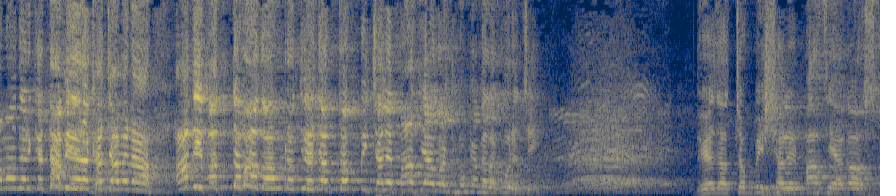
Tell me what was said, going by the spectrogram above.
আমাদেরকে দাবিয়ে রাখা যাবে না। আধিপত্যবাদ আমরা দুই হাজার চব্বিশ সালে পাঁচই আগস্ট মোকাবেলা করেছি। দুই হাজার চব্বিশ সালের পাঁচই আগস্ট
